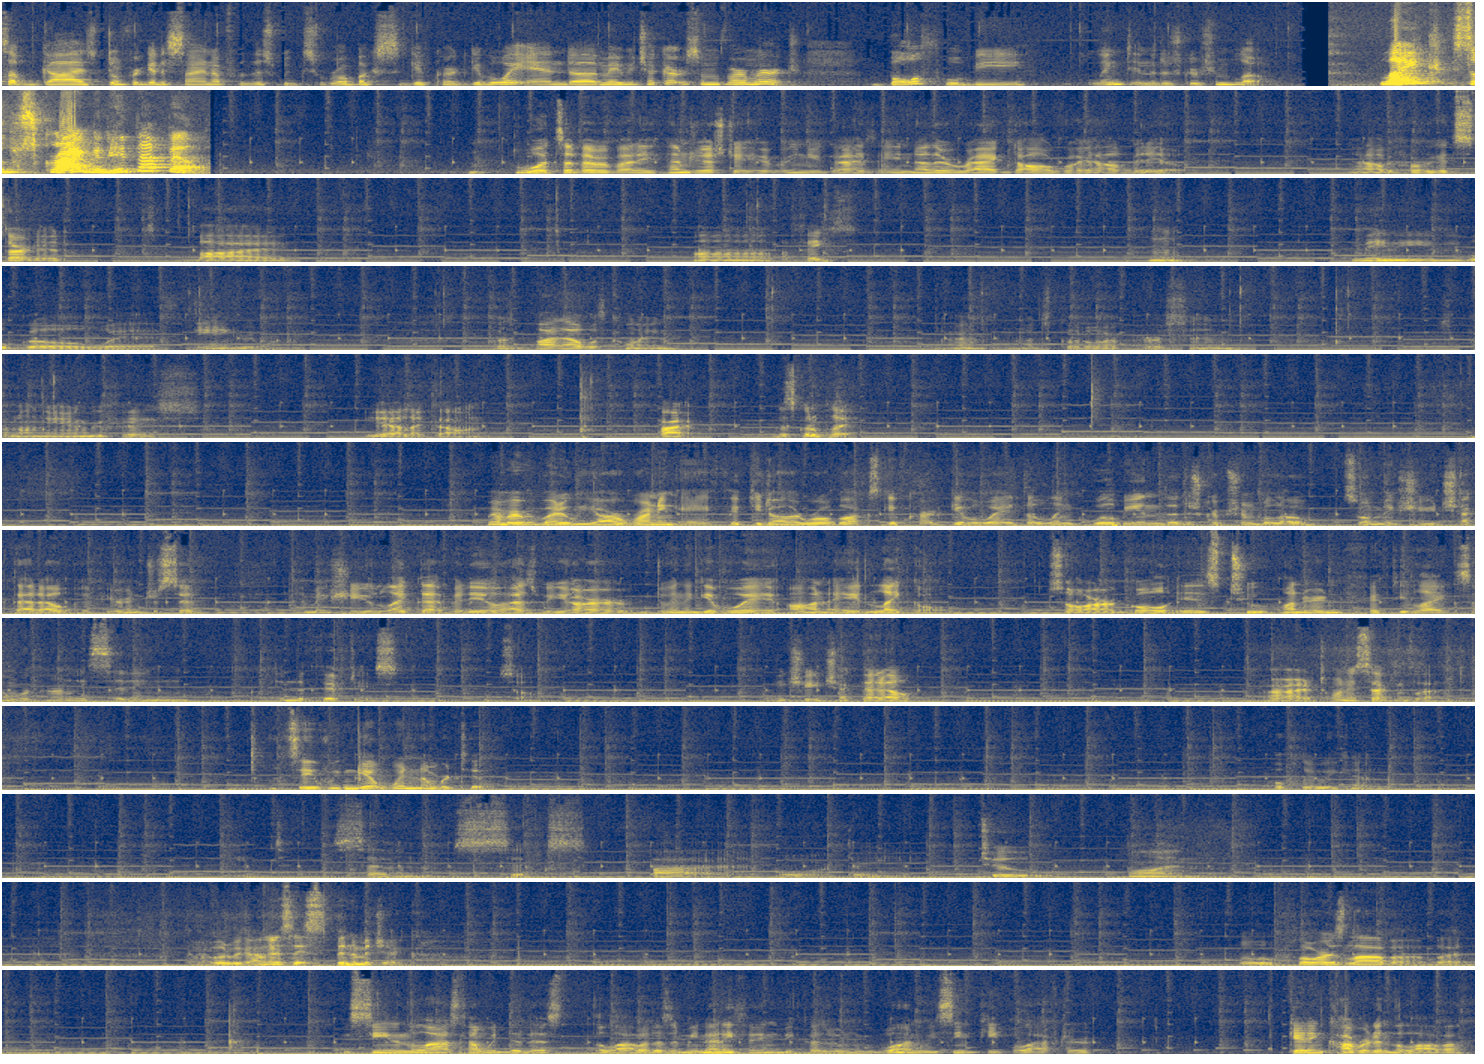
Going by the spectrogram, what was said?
What's up, guys? Don't forget to sign up for this week's Robux gift card giveaway and uh, maybe check out some of our merch. Both will be linked in the description below. Like, subscribe, and hit that bell. What's up everybody, MJSJ here, bringing you guys another Ragdoll Royale video. Now before we get started, let's buy uh, a face. Hmm. Maybe we will go with the angry one. Let's buy that with coin. Alright, let's go to our person. Let's put on the angry face. Yeah, I like that one. Alright, let's go to play. Remember everybody, we are running a $50 Roblox gift card giveaway. The link will be in the description below, so make sure you check that out if you're interested. And make sure you like that video as we are doing the giveaway on a like goal. So our goal is 250 likes and we're currently sitting in the 50s. So make sure you check that out. Alright, 20 seconds left. Let's see if we can get win number two. Hopefully we can. Eight, seven, six, five, four, three, two, one. Alright, what do we got? I'm gonna say spinamajig. Ooh, floor is lava, but we've seen in the last time we did this, the lava doesn't mean anything because when we won, we've seen people after getting covered in the lava,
